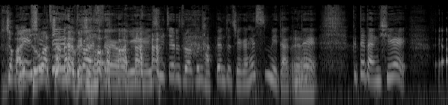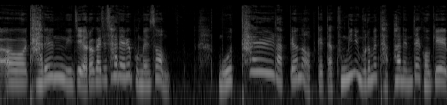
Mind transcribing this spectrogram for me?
진짜 많이 예, 들어왔잖아요, 그죠? 들어왔어요. 예, 실제로 들어왔고 답변도 제가 했습니다. 근데 예. 그때 당시에 어 다른 이제 여러 가지 사례를 보면서 못할 답변은 없겠다. 국민이 물으면 답하는데 거기에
